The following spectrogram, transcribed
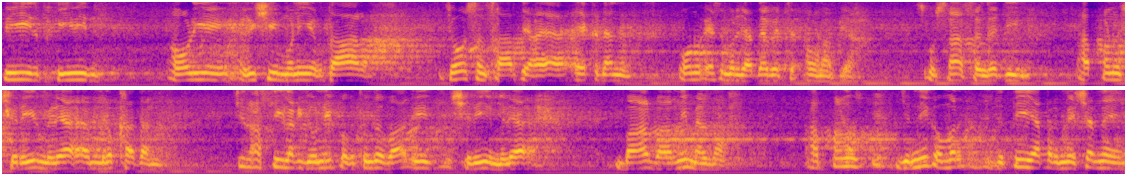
ਪੀਰ, ਫਕੀਰ, ਔਲੀਏ, ਰਿਸ਼ੀ, ਮੁਨੀ, ਅਵਤਾਰ, ਜੋ ਸੰਸਾਰ ਤੇ ਆਇਆ ਇੱਕ ਦਿਨ ਉਹਨੂੰ ਇਸ ਮਰਜ਼ਾਦਾ ਵਿੱਚ ਆਉਣਾ ਪਿਆ। ਸੋ ਸਾਧ ਸੰਗਤ ਜੀ, ਆਪਾਂ ਨੂੰ ਸਰੀਰ ਮਿਲਿਆ ਹੈ ਮਨੁੱਖਾ ਦਾ। 84 ਲੱਖ ਜੋਨੀ ਭੁਗਤਣ ਤੋਂ ਬਾਅਦ ਇਹ ਸਰੀਰ ਮਿਲਿਆ ਹੈ। ਬਾਰ-ਬਾਰ ਨਹੀਂ ਮਿਲਦਾ। ਆਪਾਂ ਨੂੰ ਜਿੰਨੀ ਕੁ ਉਮਰ ਦਿੱਤੀ ਹੈ ਪਰਮੇਸ਼ਰ ਨੇ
